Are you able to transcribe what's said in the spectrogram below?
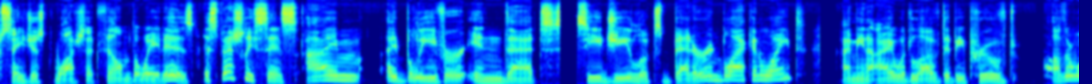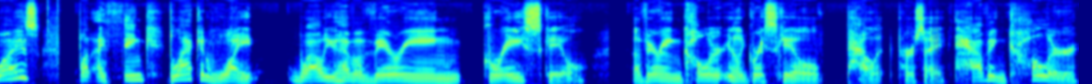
say just watch that film the way it is, especially since I'm a believer in that CG looks better in black and white. I mean, I would love to be proved otherwise, but I think black and white while you have a varying grayscale, a varying color, you know, grayscale palette per se, having color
